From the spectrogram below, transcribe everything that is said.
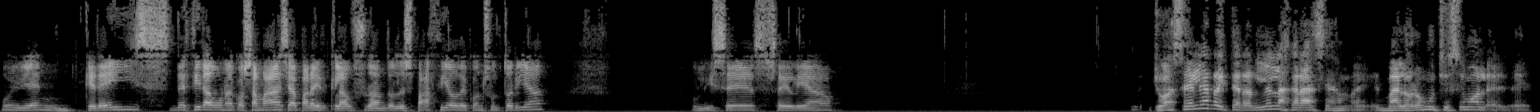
Muy bien. ¿Queréis decir alguna cosa más ya para ir clausurando el espacio de consultoría? Ulises, Celia. Yo a Celia reiterarle las gracias. Valoro muchísimo el,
